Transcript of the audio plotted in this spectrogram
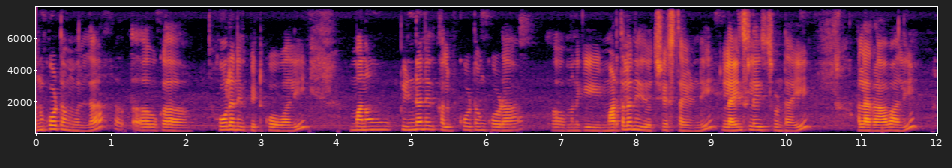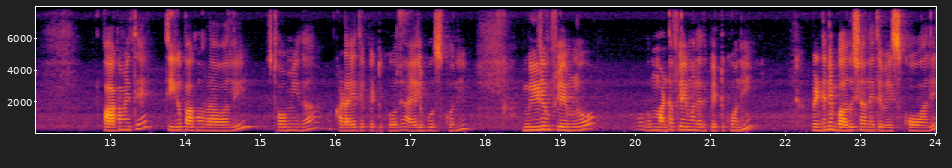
అనుకోవటం వల్ల ఒక హోల్ అనేది పెట్టుకోవాలి. మనం పిండి అనేది కలుపుకోవటం కూడా మనకి మడతలు అనేది వచ్చేస్తాయండి. లైన్స్ లైన్స్ ఉంటాయి. అలా రావాలి. పాకం అయితే తీగ పాకం రావాలి. స్టవ్ మీద కడాయి అయితే పెట్టుకోవాలి. ఆయిల్ పోసుకొని మీడియం ఫ్లేమ్లో మంట ఫ్లేమ్ అనేది పెట్టుకొని వెంటనే బాదుషా అనేది వేసుకోవాలి.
